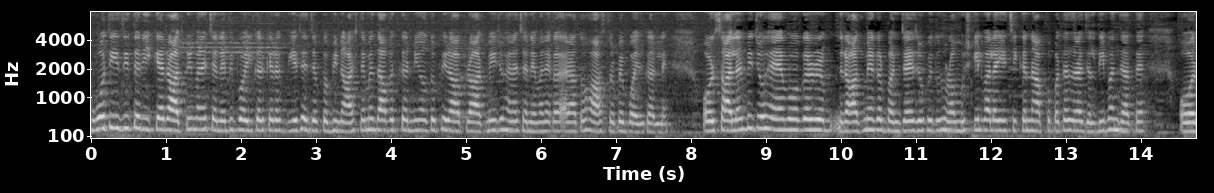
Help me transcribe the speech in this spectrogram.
बहुत ईजी तरीके है। रात को ही मैंने चने भी बॉईल करके रख दिए थे। जब कभी नाश्ते में दावत करनी हो तो फिर आप रात में ही जो है ना, चने वने करा तो खास तौर पे बॉईल कर लें। और सालन भी जो है, वो अगर रात में अगर बन जाए जो कि तो थोड़ा मुश्किल वाला ये चिकन आपको पता है, ज़रा जल्दी बन जाता है। और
